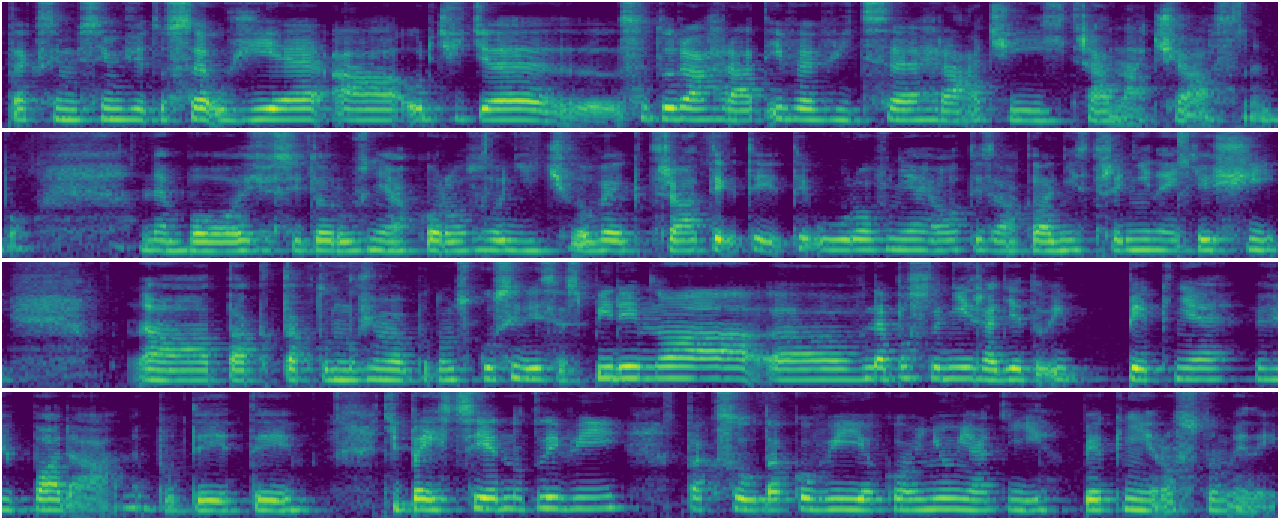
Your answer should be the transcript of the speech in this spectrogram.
tak si myslím, že to se užije a určitě se to dá hrát i ve více hráčích, třeba na čas, nebo, nebo že si to různě jako rozhodí člověk, třeba ty, ty, ty úrovně, jo, ty základní, střední, nejtěžší, a tak, tak to můžeme potom zkusit i se Speedym. No a uh, v neposlední řadě to i pěkně vypadá, nebo ty, ty, ti pejsci jednotliví, tak jsou takový jako ňuňatí, pěkní rostomilí.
